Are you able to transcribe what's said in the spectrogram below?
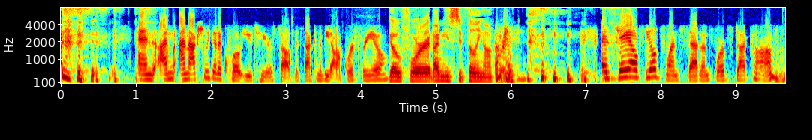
and I'm I'm actually going to quote you to yourself. Is that going to be awkward for you? Go for it. I'm used to feeling awkward. Okay. As J.L. Fields once said on Forbes.com,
